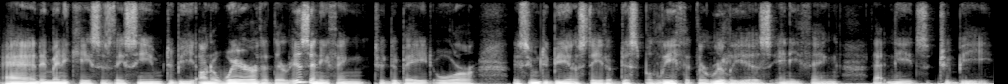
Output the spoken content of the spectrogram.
And in many cases, they seem to be unaware that there is anything to debate, or they seem to be in a state of disbelief that there really is anything that needs to be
